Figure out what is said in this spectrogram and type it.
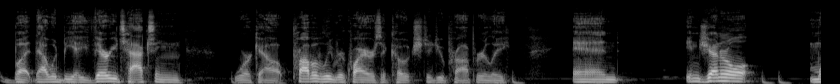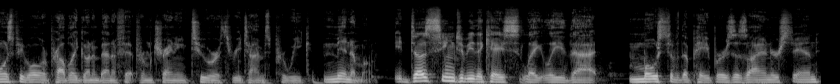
but that would be a very taxing workout, probably requires a coach to do properly. And in general, most people are probably going to benefit from training two or three times per week minimum. It does seem to be the case lately that most of the papers, as I understand,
